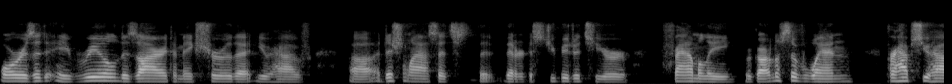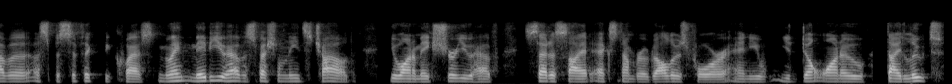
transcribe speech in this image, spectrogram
or is it a real desire to make sure that you have uh, additional assets that, that are distributed to your family, regardless of when Perhaps you have a, a specific bequest. Maybe you have a special needs child you want to make sure you have set aside X number of dollars for, and you, you don't want to dilute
